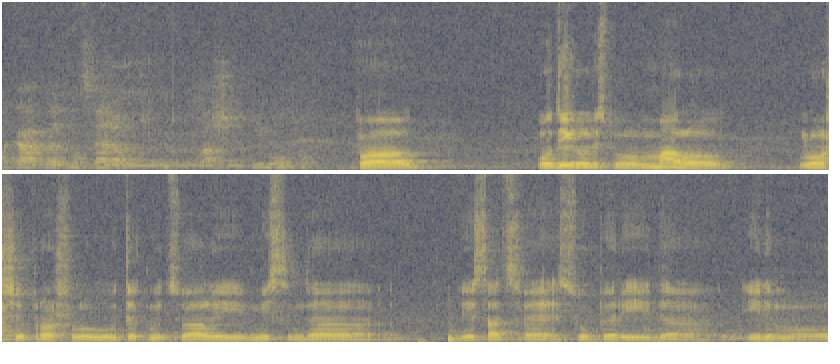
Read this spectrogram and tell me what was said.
A kakva je atmosfera u, u vašem timu? Pa, odigrali smo malo loše prošlu utakmicu, ali mislim da je sad sve super i da idemo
